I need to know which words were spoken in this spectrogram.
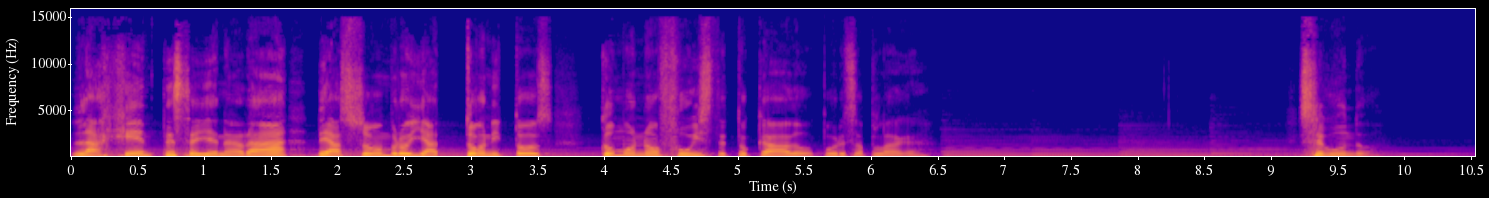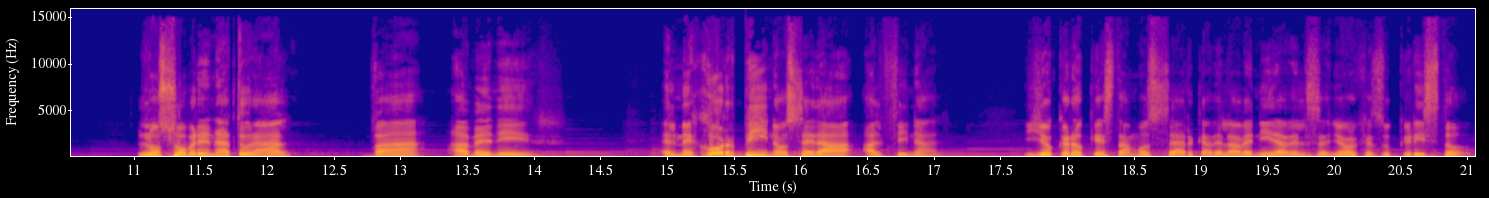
La gente se llenará de asombro y atónitos. ¿Cómo no fuiste tocado por esa plaga? Segundo, lo sobrenatural va a venir. El mejor vino se da al final. Y yo creo que estamos cerca de la venida del Señor Jesucristo.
